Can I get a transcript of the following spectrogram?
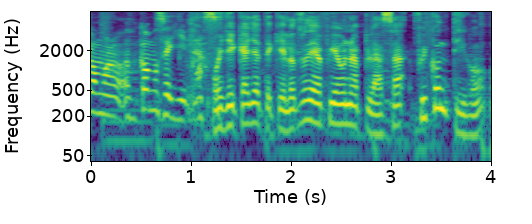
cómo, cómo seguimos. Oye, cállate, que el otro día fui a una plaza. Fui contigo.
